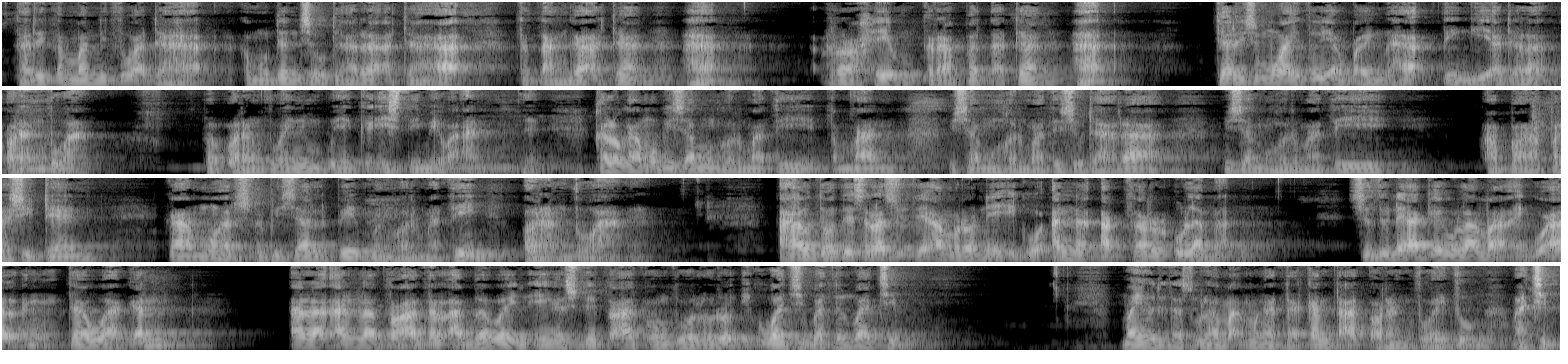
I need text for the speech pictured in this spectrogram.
Dari teman itu ada hak kemudian saudara ada hak tetangga ada hak rahim kerabat ada hak. Dari semua itu yang paling hak tinggi adalah orang tua. Bab orang tua ini mempunyai keistimewaan. Ya. Kalau kamu bisa menghormati teman, bisa menghormati saudara, bisa menghormati apa presiden, kamu harus bisa lebih menghormati orang tua. Audun selanjutnya amroni iku anna akthar ulama. Sedunia ake ulama iku dawakan ala anna ta'at al abawain inga sudah ta'at wong tua loro iku wajibatun wajib mayoritas ulama mengatakan taat orang tua itu wajib.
